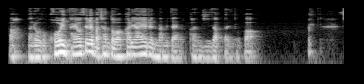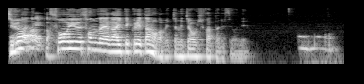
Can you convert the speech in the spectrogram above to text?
あ、なるほど、こういうに対応すればちゃんと分かり合えるんだみたいな感じだったりとか、自分はなんかそういう存在がいてくれたのがめちゃめちゃ大きかったですよね。うんうん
